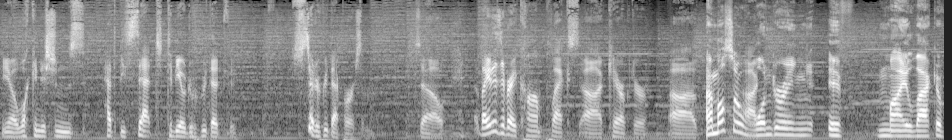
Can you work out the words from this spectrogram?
You know what conditions had to be set to be able to recruit that to recruit that person. So, like, it is a very complex uh, character. Uh, I'm also Uh, wondering if my lack of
